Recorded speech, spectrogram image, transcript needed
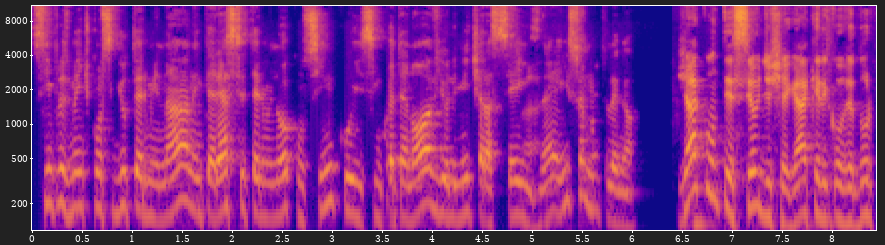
simplesmente conseguiu terminar, não interessa se terminou com 5 e 59 e o limite era 6, ah. né? Isso é muito legal. Já aconteceu de chegar aquele corredor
